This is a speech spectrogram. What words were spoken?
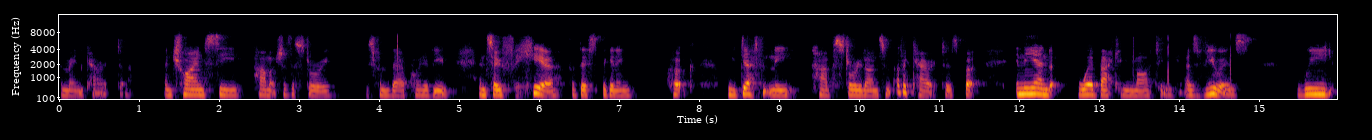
the main character and try and see how much of the story is from their point of view. And so for here, for this beginning hook, we definitely have storylines from other characters, but in the end, we're backing Marty as viewers. We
